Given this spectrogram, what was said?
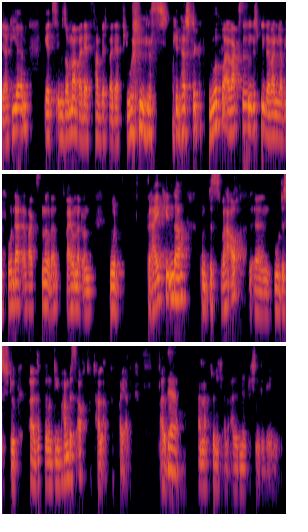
reagieren. Jetzt im Sommer bei der, haben wir bei der Fusion das Kinderstück nur vor Erwachsenen gespielt. Da waren, glaube ich, 100 Erwachsene oder 200 und nur drei Kinder. Und das war auch äh, ein gutes Stück. Also, und die haben das auch total abgefeiert. Also, ja. natürlich an allen möglichen Gelegenheiten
